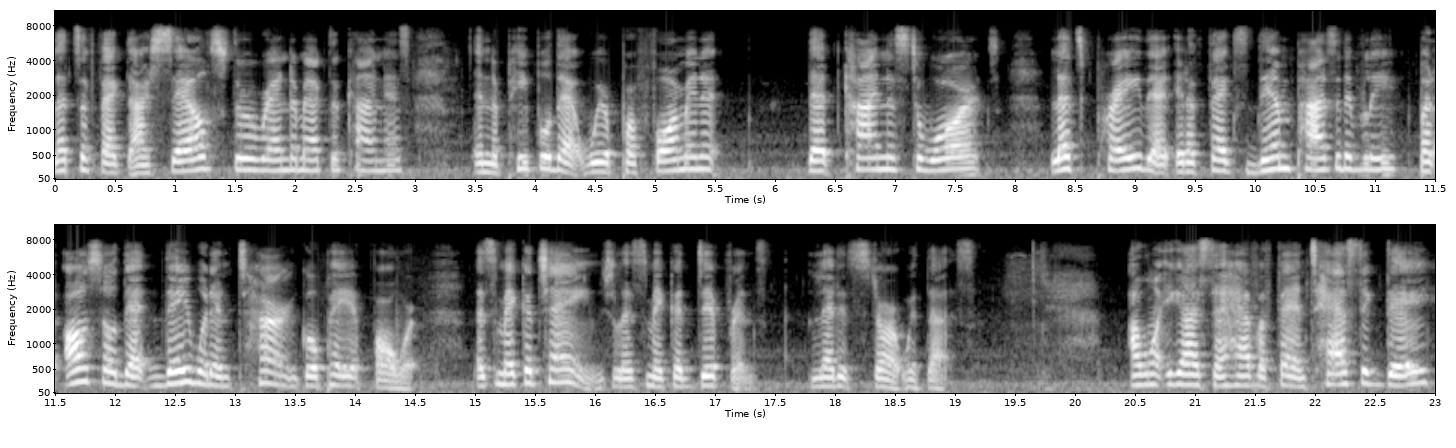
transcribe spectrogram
Let's affect ourselves through a random act of kindness and the people that we're performing it, that kindness towards Let's pray that it affects them positively, but also that they would in turn go pay it forward. Let's make a change. Let's make a difference. Let it start with us. I want you guys to have a fantastic day,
